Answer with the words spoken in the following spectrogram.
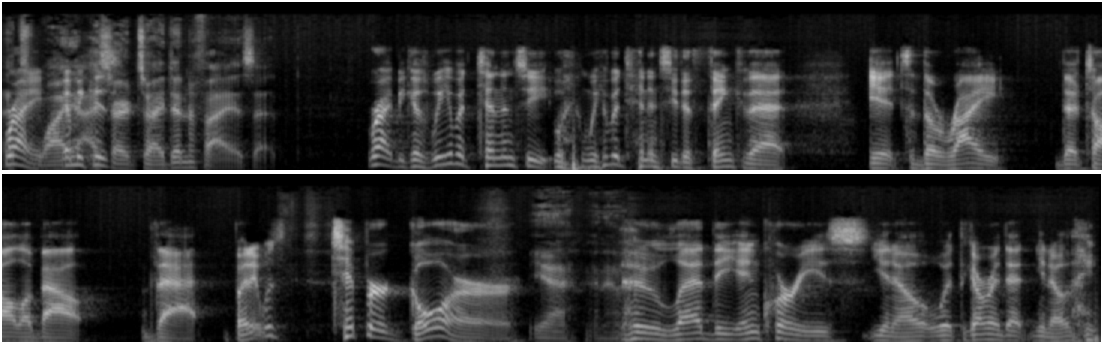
that's Right, why and I started to identify as that. Right. Because we have a tendency we have a tendency to think that it's the right that's all about that, but it was Tipper Gore Yeah, I know. who led the inquiries, you know, with the government that, you know, they,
